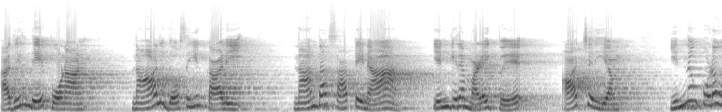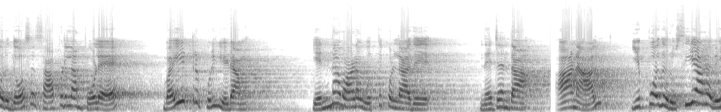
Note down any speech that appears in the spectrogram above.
அதிர்ந்தே போனான். நாலு தோசையும் காலி. நான் தான் சாப்பிட்டேனா? என்கிற மழைப்பு ஆச்சரியம். இன்னும் கூட ஒரு தோசை சாப்பிடலாம் போல வயிற்றுக்குள் இடம். என்ன வாட ஒத்துக்கொள்ளாது. நிஜந்தான் ஆனால் இப்போது ருசியாகவே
